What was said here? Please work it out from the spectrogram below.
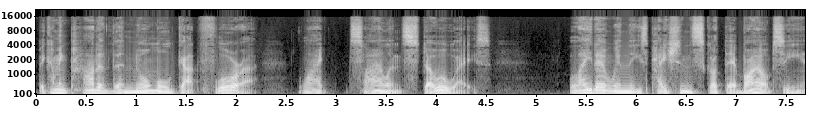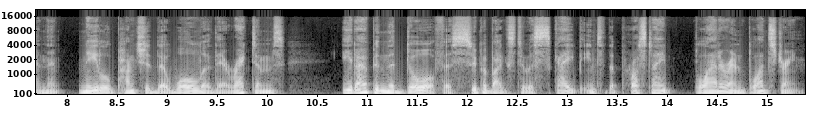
becoming part of the normal gut flora, like silent stowaways. Later, when these patients got their biopsy and the needle punctured the wall of their rectums, it opened the door for superbugs to escape into the prostate, bladder, and bloodstream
